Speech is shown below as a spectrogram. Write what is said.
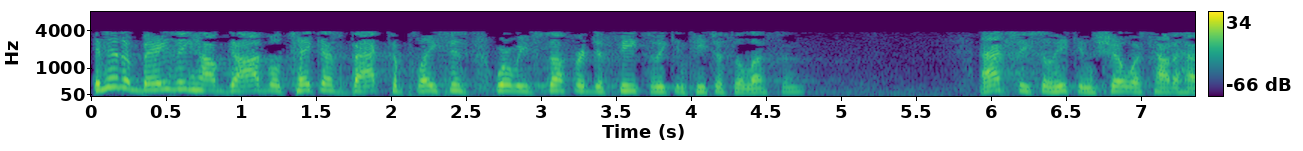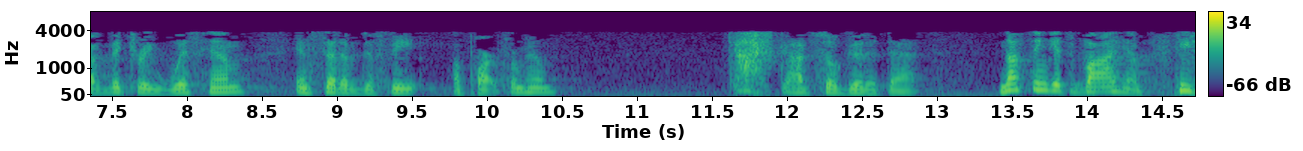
Isn't it amazing how God will take us back to places where we've suffered defeat so He can teach us a lesson? Actually, so He can show us how to have victory with Him instead of defeat apart from Him? Gosh, God's so good at that. Nothing gets by him. He's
